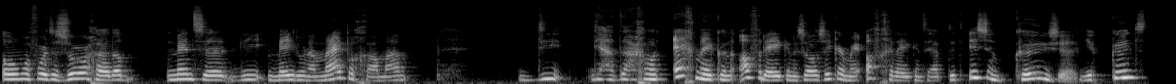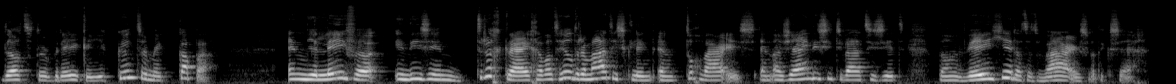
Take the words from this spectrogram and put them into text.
om ervoor te zorgen dat mensen die meedoen aan mijn programma, die ja, daar gewoon echt mee kunnen afrekenen zoals ik ermee afgerekend heb. Dit is een keuze. Je kunt dat doorbreken. Je kunt ermee kappen. En je leven in die zin terugkrijgen, wat heel dramatisch klinkt en toch waar is. En als jij in die situatie zit, dan weet je dat het waar is wat ik zeg.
